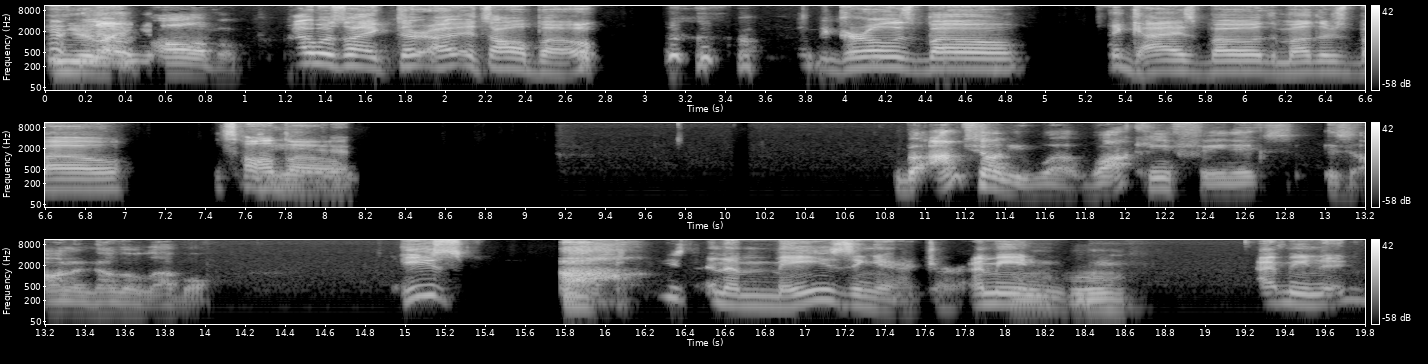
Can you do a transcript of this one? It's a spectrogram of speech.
And you're like all of them. I was like, there, uh, it's all Beau. the girl is Beau, the guy's Beau, the mother's Beau. It's all Yeah. Beau. But I'm telling you what, Joaquin Phoenix is on another level. He's Ah, he's an amazing actor. I mean, mhm. I mean,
